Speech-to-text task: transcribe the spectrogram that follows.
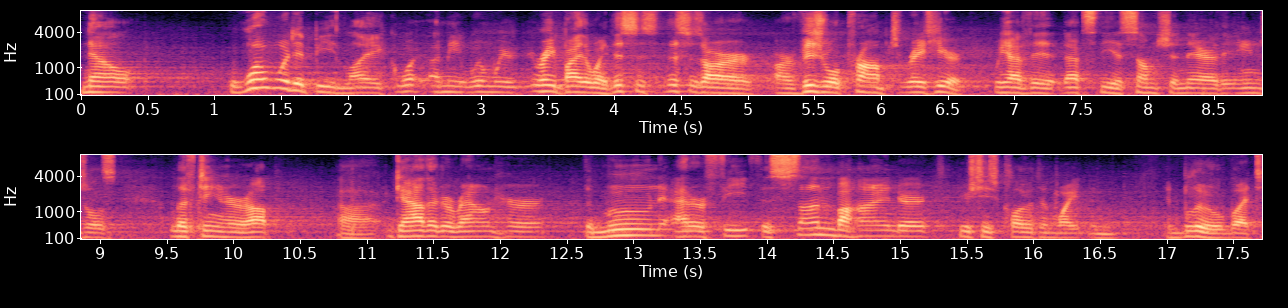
Now, what would it be like? What I mean, when we're right. By the way, this is this is our our visual prompt right here. We have the that's the assumption there. The angels lifting her up, uh, gathered around her, the moon at her feet, the sun behind her. Here she's clothed in white and in blue, but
